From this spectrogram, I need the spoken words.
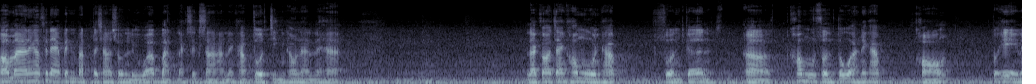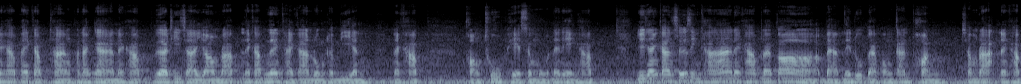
ต่อมานะครับแสดงเป็นบัตรประชาชนหรือว่าบัตรนักศึกษานะครับ ตัวจริงเท่านั้นนะฮะ แล้วก็แจ้งข้อมูลครับ ส่วนเกินข้อมูลส่วนตัวนะครับของตัวเองนะครับให้กับทางพนักงานนะครับ เพื่อที่จะยอมรับนะครับเงื่อนไขการลงทะเบียน นะครับของ To Pay Smooth นั่นเองครับยืนยันการซื้อสินค้านะครับ แล้วก็แบบในรูปแบบของการผ่อนชำระนะครับ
